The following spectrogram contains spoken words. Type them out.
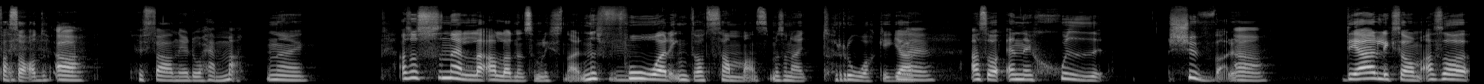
Fasad. ja, hur fan är det då hemma? Nej. Alltså snälla alla ni som lyssnar, ni får inte vara tillsammans med såna här tråkiga, Nej. alltså energitjuvar. Ja. Det är liksom, alltså,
